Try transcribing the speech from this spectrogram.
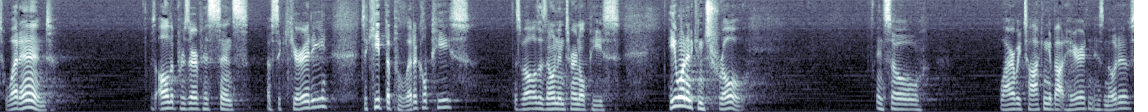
To what end? It was all to preserve his sense of security, to keep the political peace, as well as his own internal peace. He wanted control. And so, why are we talking about Herod and his motives?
